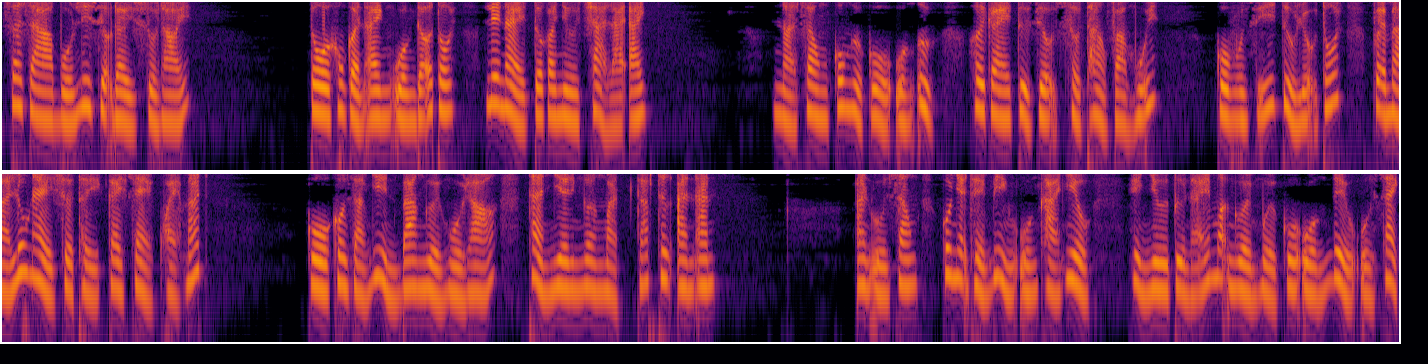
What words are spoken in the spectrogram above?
ra ra bốn ly rượu đầy rồi nói. Tôi không cần anh uống đỡ tôi, ly này tôi coi như trả lại anh. Nói xong cô ngửa cổ uống ực, hơi cay từ rượu sờ thẳng vào mũi. Cô vốn dĩ tử lượng tốt, vậy mà lúc này trở thấy cay xẻ khỏe mắt. Cô không dám nhìn ba người ngồi đó, thản nhiên ngơ mặt gắp thức ăn ăn. Ăn uống xong, cô nhận thấy mình uống khá nhiều, hình như từ nãy mọi người mời cô uống đều uống sạch.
